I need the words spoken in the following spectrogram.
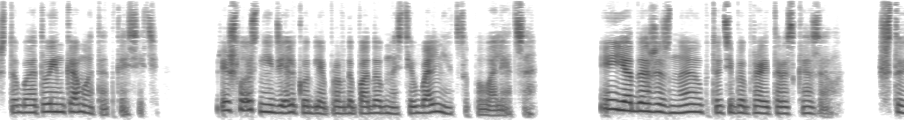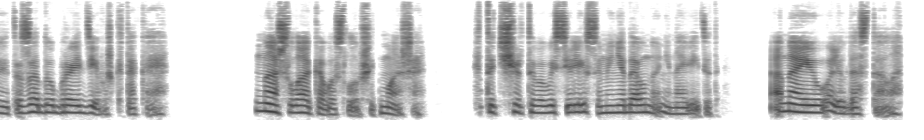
чтобы от военкомата откосить. Пришлось недельку для правдоподобности в больнице поваляться. И я даже знаю, кто тебе про это рассказал. Что это за добрая девушка такая? Нашла кого слушать, Маша. Эта чертова Василиса меня давно ненавидит. Она и Олю достала,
